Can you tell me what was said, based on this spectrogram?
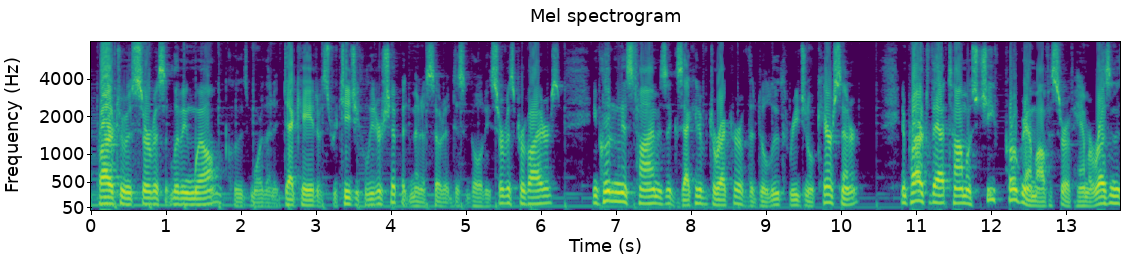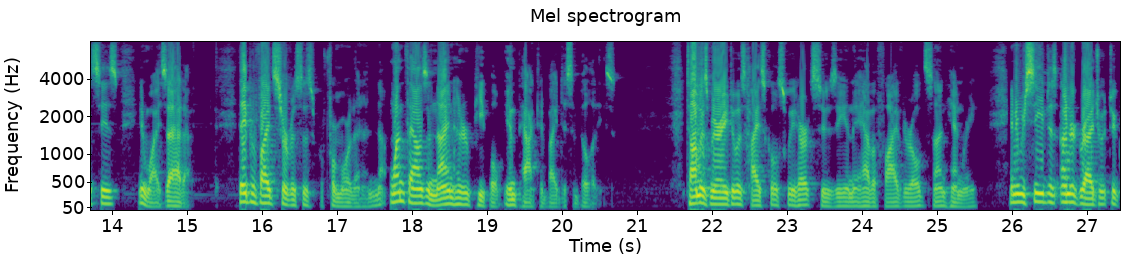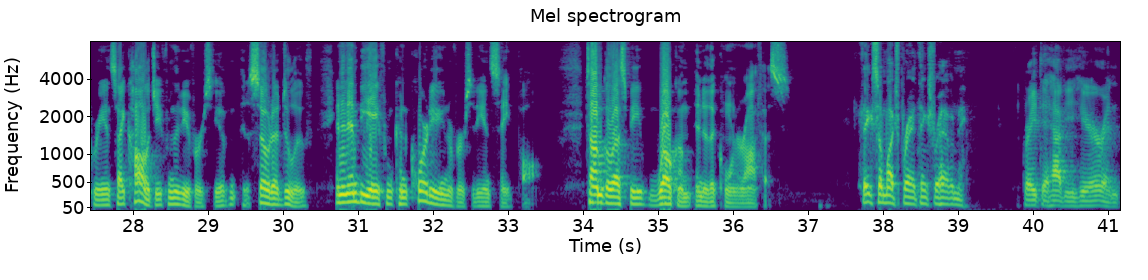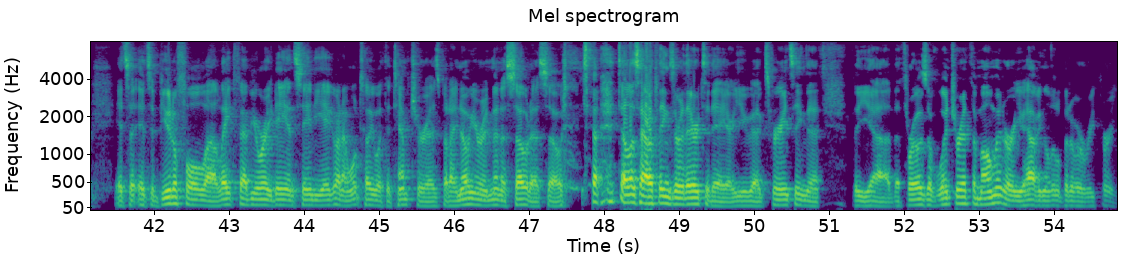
Prior to his service at Living Well, includes more than a decade of strategic leadership at Minnesota Disability Service Providers, including his time as executive director of the Duluth Regional Care Center. And prior to that, Tom was chief program officer of Hammer Residences in Wayzata. They provide services for more than 1,900 people impacted by disabilities. Tom is married to his high school sweetheart, Susie, and they have a five year old son, Henry. And he received his undergraduate degree in psychology from the University of Minnesota, Duluth, and an MBA from Concordia University in St. Paul. Tom Gillespie, welcome into the corner office. Thanks so much, Brant. Thanks for having me great to have you here. And it's a it's a beautiful uh, late February day in San Diego, and I won't tell you what the temperature is, but I know you're in Minnesota. So tell us how things are there today. Are you experiencing the the uh, the throes of winter at the moment, or are you having a little bit of a reprieve?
